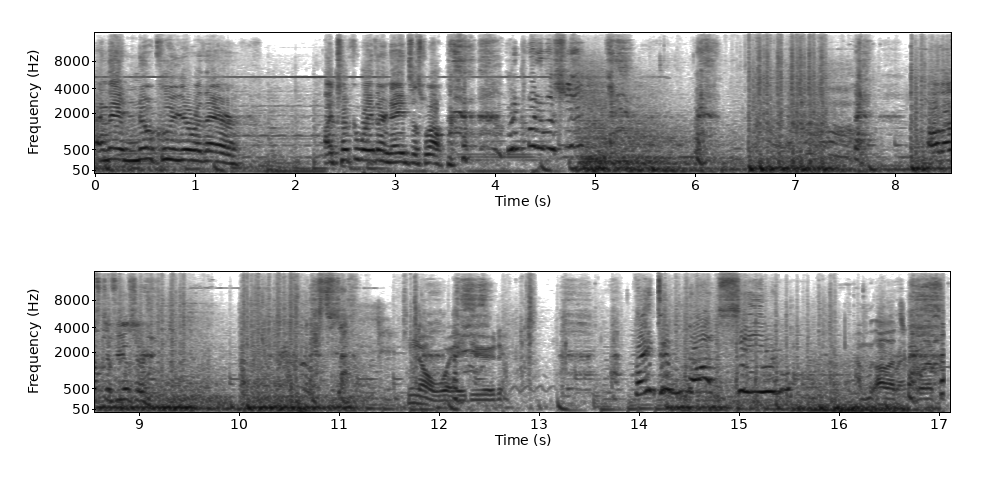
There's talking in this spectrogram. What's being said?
And they had no clue you were there. I took away their nades as well. Look, look at the shit! oh, that's diffuser. No way, dude. They did not see you! I'm, oh, that's a clip.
